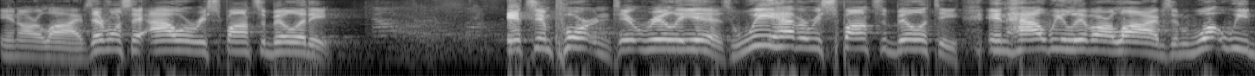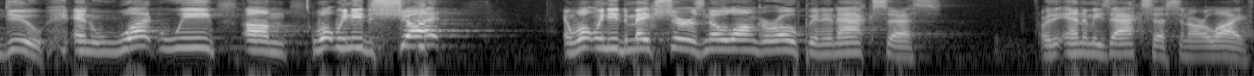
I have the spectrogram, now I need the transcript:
in our lives. Everyone say, our responsibility. It's important. It really is. We have a responsibility in how we live our lives and what we do and what we, um, what we need to shut and what we need to make sure is no longer open in access or the enemy's access in our life.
